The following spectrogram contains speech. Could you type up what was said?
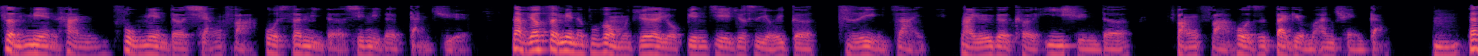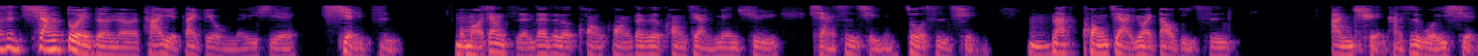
正面和负面的想法或生理的心理的感觉。那比较正面的部分，我们觉得有边界就是有一个。指引在那有一个可依循的方法，或者是带给我们安全感。嗯，但是相对的呢，它也带给我们的一些限制。嗯、我们好像只能在这个框框，在这个框架里面去想事情、做事情。嗯，那框架以外到底是安全还是危险，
